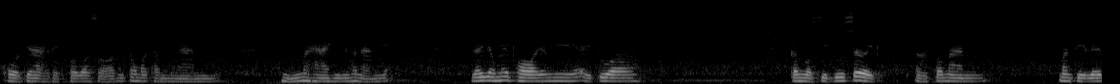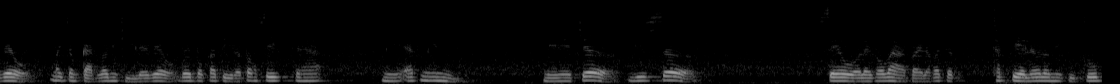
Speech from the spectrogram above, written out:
โคตรยากเด็กปวสมันต้องมาทำงานหินมหาหินขนาดนี้ แล้วยังไม่พอยังมีไอตัวกำหนดสิทธิ์ยูเซอร์ประมาณมันติเลเวลไม่จำกัดว่ามีกี่เลเวล โดยปกติเราต้องฟิกใช่ไหมฮะ มีแอดมินเมนเจอร์ยูเซอร์เซลอะไรก็ว่าไป แล้วก็จะชัดเจนแล้วเรามีกี่กลุ่ม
